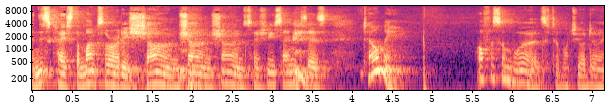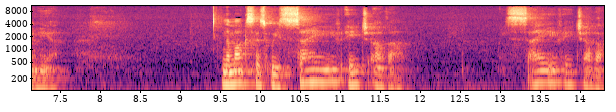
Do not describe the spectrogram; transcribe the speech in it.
In this case, the monk's already shown, shown, shown. So Xitang says, Tell me, offer some words to what you're doing here. And the monk says, We save each other. We save each other.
